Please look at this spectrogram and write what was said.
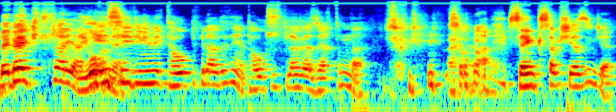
Be belki tutar yani. Yok en ne? sevdiğim yemek tavuklu pilav dedin ya. Tavuksuz pilav yazacaktım da. Sonra sen kısa bir şey yazınca.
